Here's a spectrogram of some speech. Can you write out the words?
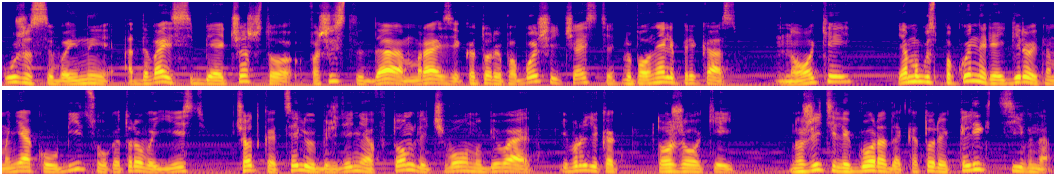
ужасы войны, отдавая себе отчет, что фашисты, да, мрази, которые по большей части выполняли приказ. Но окей. Я могу спокойно реагировать на маньяка-убийцу, у которого есть четкая цель и убеждение в том, для чего он убивает. И вроде как тоже окей. Но жители города, которые коллективно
